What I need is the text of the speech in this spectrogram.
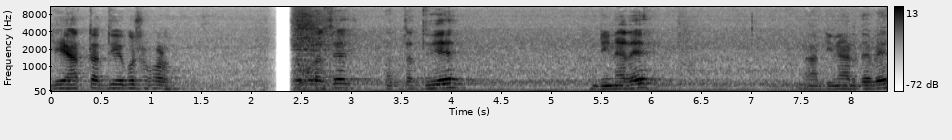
গিয়ে হাতটা ধুয়ে বসে পড়ো। পড়েছে, হাতটা ধুয়ে ডিনারে ডিনার দেবে।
